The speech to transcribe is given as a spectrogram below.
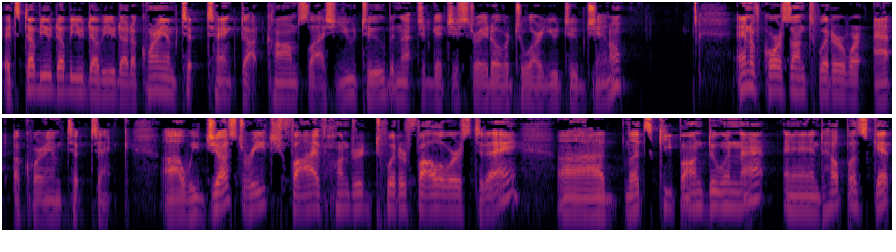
it's www.aquariumtiptank.com slash YouTube, and that should get you straight over to our YouTube channel. And of course, on Twitter, we're at Aquarium Tip Tank. Uh, we just reached 500 Twitter followers today. Uh, let's keep on doing that and help us get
